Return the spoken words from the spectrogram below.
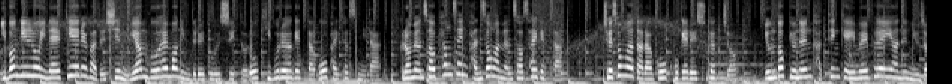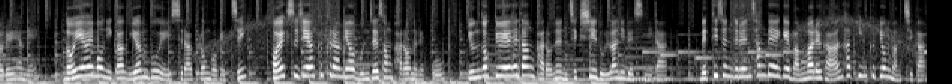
이번 일로 인해 피해를 받으신 위안부 할머님들을 도울 수 있도록 기부를 하겠다고 밝혔습니다. 그러면서 평생 반성하면서 살겠다. 죄송하다라고 고개를 숙였죠. 윤덕규는 같은 게임을 플레이하는 유저를 향해 너희 할머니가 위안부 에이스라 그런 거겠지? 거엑스지아 크크라며 문제성 발언을 했고 윤덕규의 해당 발언은 즉시 논란이 됐습니다. 네티즌들은 상대에게 막말을 가한 핫핑크병 망치가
